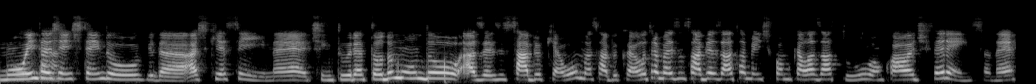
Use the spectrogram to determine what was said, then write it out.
Muita Opa. gente tem dúvida. Acho que assim, né, tintura, todo mundo às vezes sabe o que é uma, sabe o que é outra, mas não sabe exatamente como que elas atuam, qual a diferença, né?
